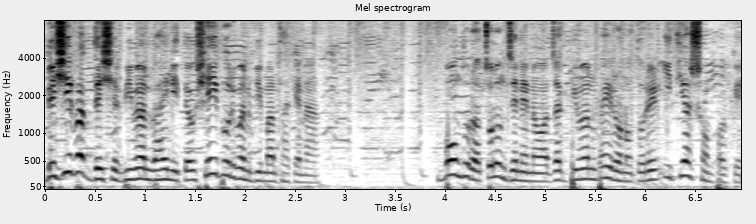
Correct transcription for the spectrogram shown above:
বেশিরভাগ দেশের বিমান বাহিনীতেও সেই পরিমাণ বিমান থাকে না। বন্ধুরা, চলুন জেনে নেওয়া যাক বিমানবাহী রণতরের ইতিহাস সম্পর্কে।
